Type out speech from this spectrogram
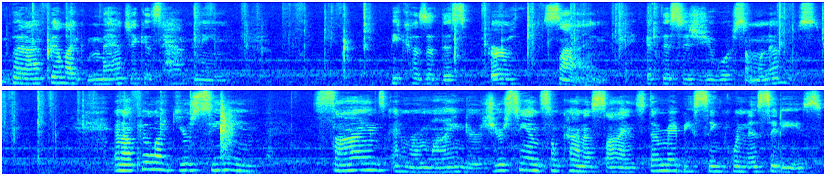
But I feel like magic is happening because of this earth sign. If this is you or someone else. And I feel like you're seeing signs and reminders. You're seeing some kind of signs. There may be synchronicities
